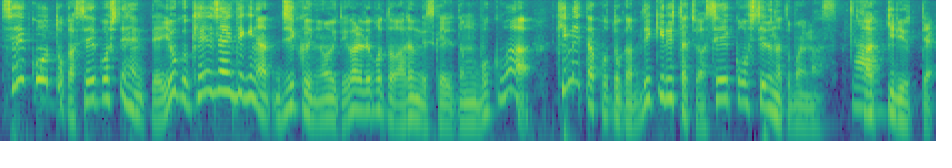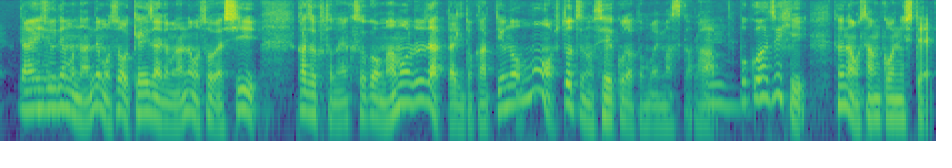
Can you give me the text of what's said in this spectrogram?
成功とか成功してへんってよく経済的な軸において言われることがあるんですけれども、僕は決めたことができる人たちは成功してるんだと思います。あはっきり言って。体重でも何でもそう、経済でも何でもそうやし、家族との約束を守るだったりとかっていうのも一つの成功だと思いますから、僕はぜひ、そういうのを参考にして、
